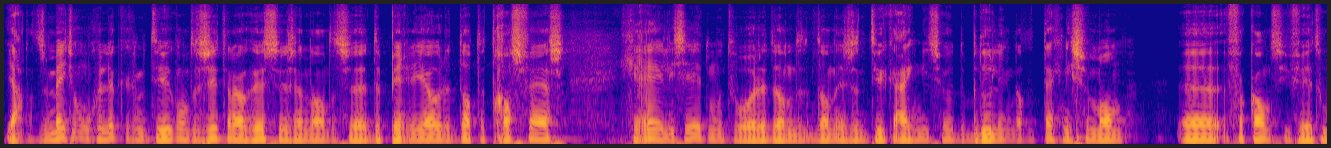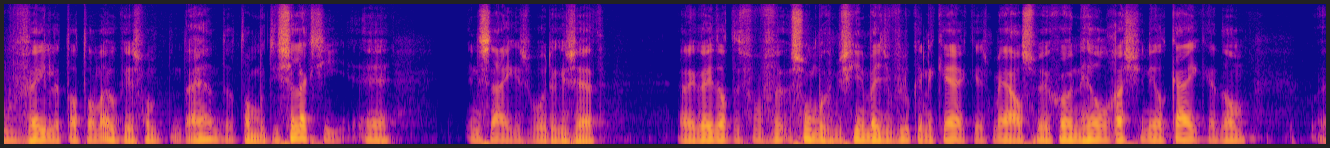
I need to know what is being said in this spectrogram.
ja, dat is een beetje ongelukkig natuurlijk, want we zitten in augustus en dan is eh, de periode dat de transfers gerealiseerd moet worden. Dan, dan is het natuurlijk eigenlijk niet zo de bedoeling dat de technische man eh, vakantie vindt, hoe vervelend dat dan ook is. Want dat- dan moet die selectie eh, in de stijgers worden gezet. En ik weet dat het voor sommigen misschien een beetje een vloek in de kerk is. Maar ja, als we gewoon heel rationeel kijken, dan eh,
